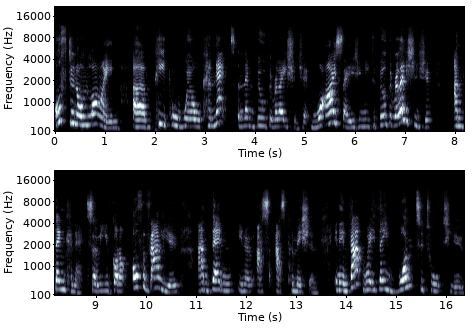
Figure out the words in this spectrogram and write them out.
Often online, um, people will connect and then build the relationship. And what I say is you need to build the relationship and then connect so you've got to offer value and then you know ask ask permission and in that way they want to talk to you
